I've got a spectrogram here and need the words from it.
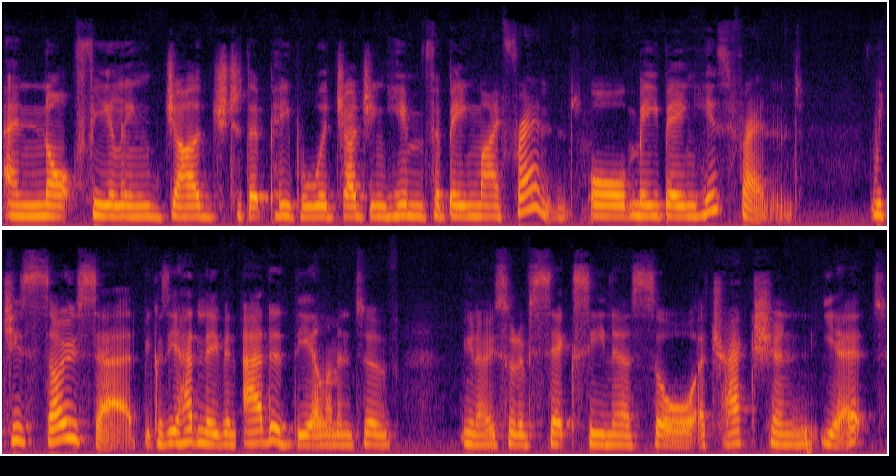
and not feeling judged that people were judging him for being my friend or me being his friend, which is so sad because he hadn't even added the element of, you know, sort of sexiness or attraction yet.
